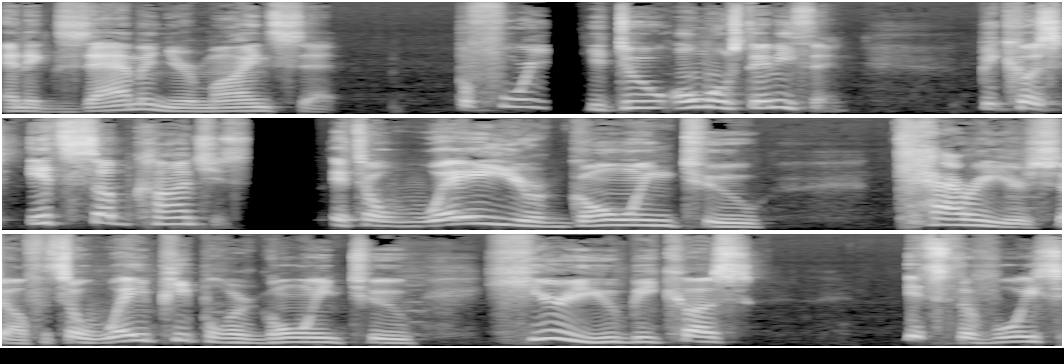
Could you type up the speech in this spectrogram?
and examine your mindset before you do almost anything because it's subconscious. It's a way you're going to carry yourself, it's a way people are going to hear you because it's the voice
